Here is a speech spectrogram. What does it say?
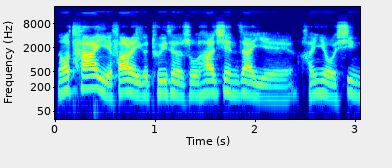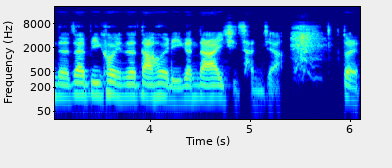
然后他也发了一个推特说他现在也很有幸的在 Bitcoin 这大会里跟大家一起参加，对。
